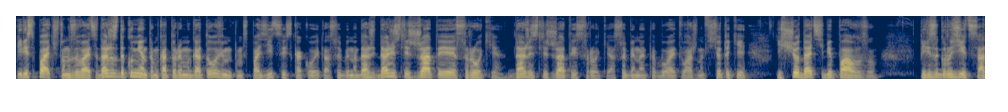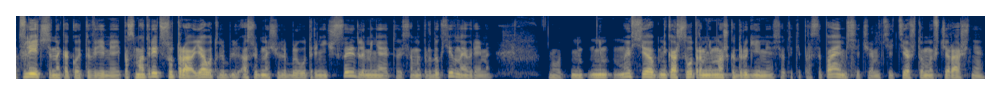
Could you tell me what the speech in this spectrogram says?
переспать, что называется, даже с документом, который мы готовим, там, с позицией с какой-то, особенно даже, даже если сжатые сроки, даже если сжатые сроки, особенно это бывает важно, все-таки еще дать себе паузу, перезагрузиться, отвлечься на какое-то время и посмотреть с утра. Я вот люблю, особенно еще люблю утренние часы, для меня это самое продуктивное время. Вот. мы все, мне кажется, утром немножко другими все-таки просыпаемся, чем те, те, что мы вчерашние.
